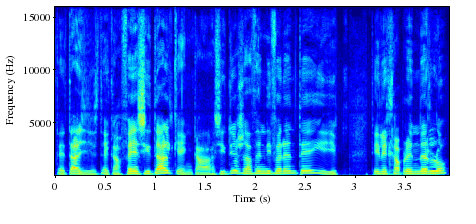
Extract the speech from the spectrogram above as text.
detalles de cafés y tal, que en cada sitio se hacen diferente y tienes que aprenderlo.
